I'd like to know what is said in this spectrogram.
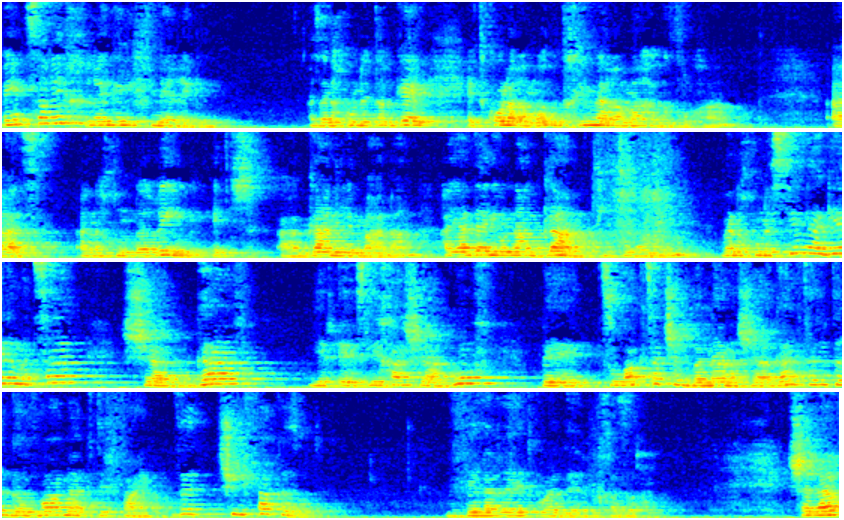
ואם צריך, רגל לפני רגל. אז אנחנו נתרגל את כל הרמות, נתחיל מהרמה הגבוהה. אז אנחנו נרים את האגן למעלה, היד העליונה גם תתרומם, ואנחנו נסים להגיע למצב שהגב, אה, סליחה, שהגוף בצורה קצת של בננה, שהאגן קצת יותר גבוה מהכתפיים. זה שאיפה כזאת. ולרדת כל הדרך בחזרה. שלב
